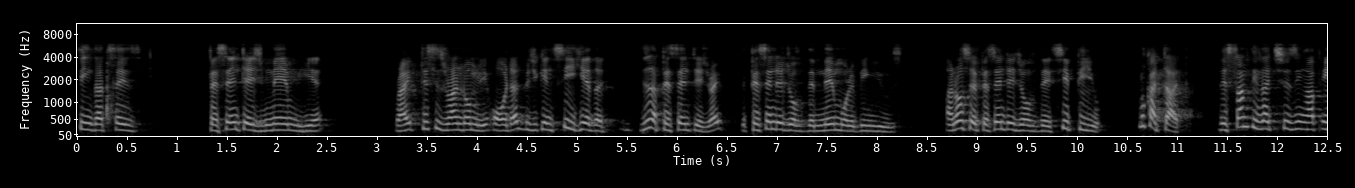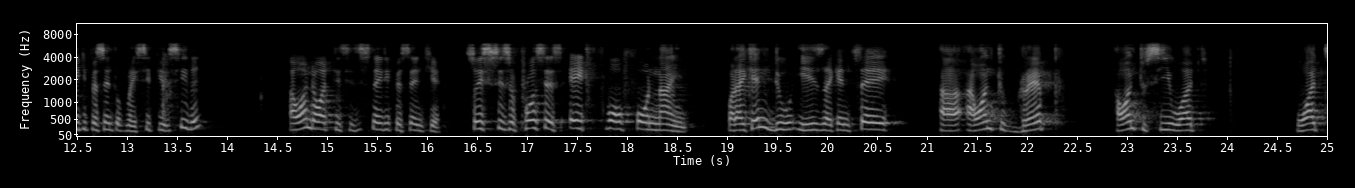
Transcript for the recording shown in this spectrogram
thing that says percentage mem here, right? This is randomly ordered, but you can see here that this is a percentage, right? The percentage of the memory being used and also a percentage of the CPU. Look at that. There's something that's using up 80% of my CPU. See this? I wonder what this is. Is 90% here. So this is a process 8449. What I can do is I can say uh, I want to grep, I want to see what, what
